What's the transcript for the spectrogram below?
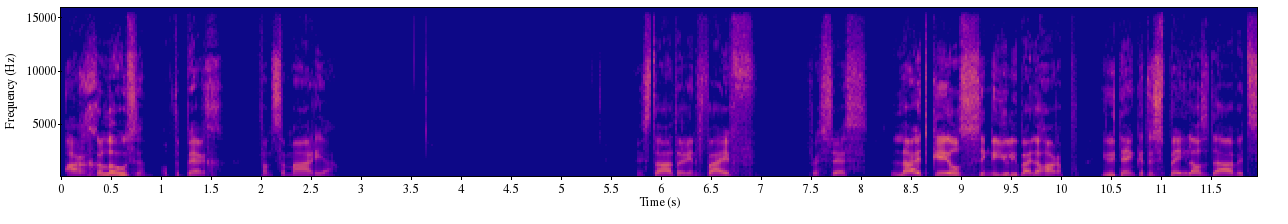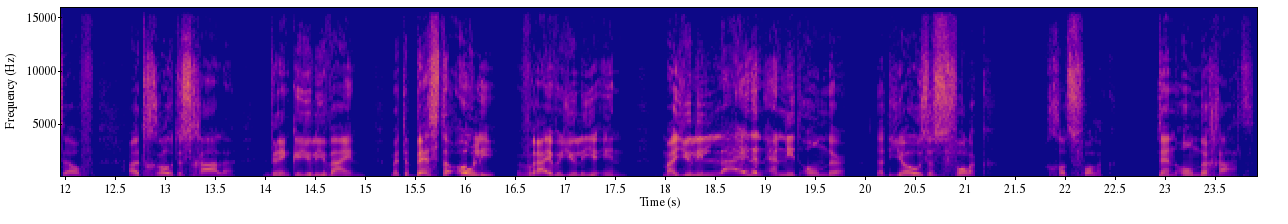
argelozen op de berg van Samaria. En staat er in 5, vers 6. Luidkeels zingen jullie bij de harp. Jullie denken te spelen als David zelf. Uit grote schalen drinken jullie wijn. Met de beste olie wrijven jullie je in. Maar jullie lijden er niet onder dat Jozefs volk, Gods volk, ten onder gaat.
